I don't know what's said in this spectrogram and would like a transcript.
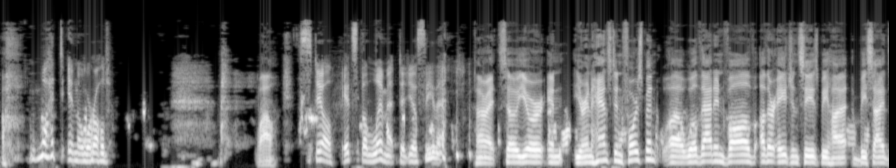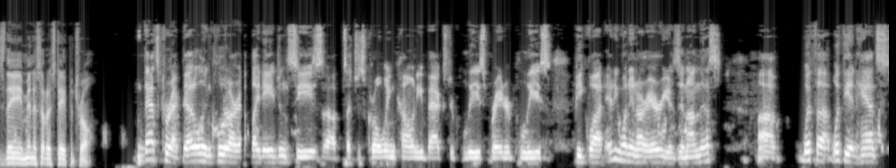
What in the world? Wow. Still, it's the limit. Did you see that? All right. So your in, your enhanced enforcement uh, will that involve other agencies behi- besides the Minnesota State Patrol? That's correct. That'll include our allied agencies uh, such as Crow Wing County, Baxter Police, Brainerd Police, Pequot. Anyone in our area is in on this. Uh, with uh, with the enhanced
